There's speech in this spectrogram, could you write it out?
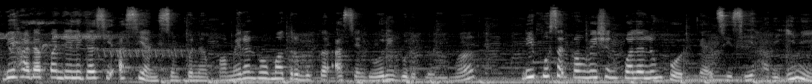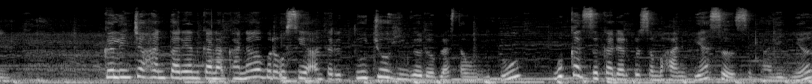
di hadapan delegasi ASEAN sempena pameran Rumah Terbuka ASEAN 2025 di Pusat Convention Kuala Lumpur KLCC hari ini. Kelincahan tarian kanak-kanak berusia antara 7 hingga 12 tahun itu bukan sekadar persembahan biasa sebaliknya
